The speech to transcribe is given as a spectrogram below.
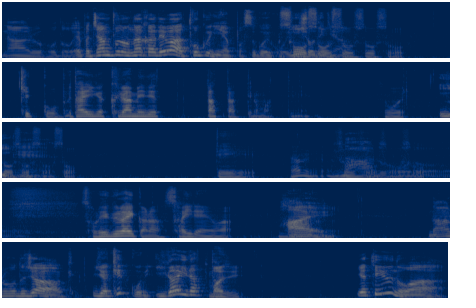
い。なるほど。やっぱジャンプの中では特にやっぱすごいこうそう印象的なそうそう。そうそう結構舞台が暗めでだったっていうのもあってね。すごい。いいね。そうそうそうそう。でなんそうなるそうそう。そうほど。それぐらいかな「サイレンは」はい。なるほど。じゃあいや結構ね意外だった。マジ。いやっていうのは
